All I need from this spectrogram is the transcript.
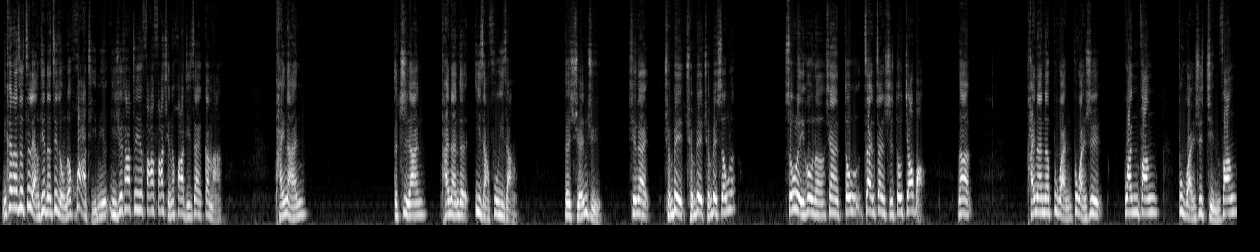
你看到这这两天的这种的话题，你你觉得他这些发发钱的话题在干嘛？台南的治安，台南的议长、副议长的选举，现在全被全被全被收了，收了以后呢，现在都暂暂时都交保，那。台南呢，不管不管是官方，不管是警方，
